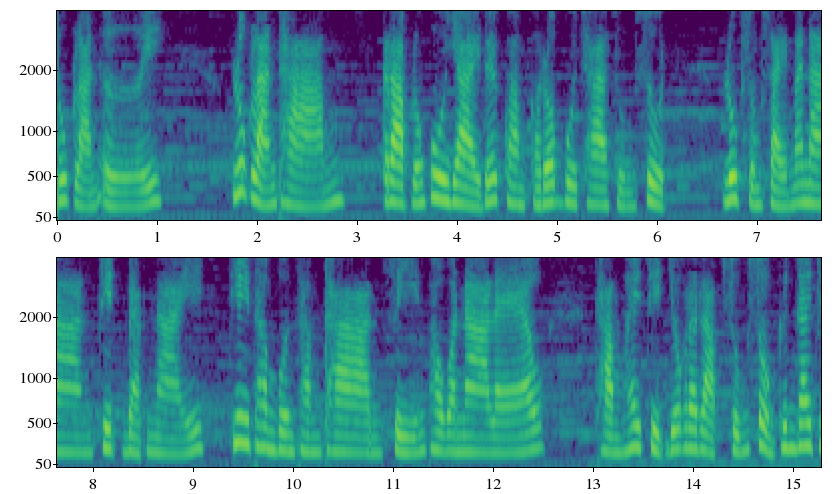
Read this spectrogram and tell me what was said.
ลูกหลานเอ๋ย ลูกหลานถาม กราบหลวงปู่ใหญ่ด้วยความเคารพบบูชาสูงสุด ลูกสงสัยมานาน จิตแบบไหน ที่ทำบุญทำทาน ศีลภาวนาแล้วทำให้จิตยกระดับสูงส่งขึ้นได้จ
